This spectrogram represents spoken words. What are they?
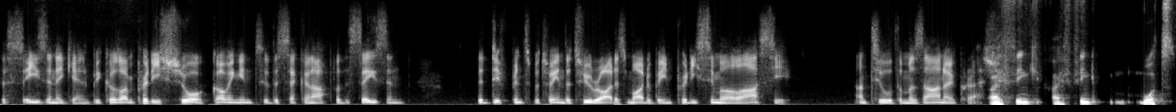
the season again? Because I'm pretty sure going into the second half of the season, the difference between the two riders might have been pretty similar last year until the Misano crash. I think I think what's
